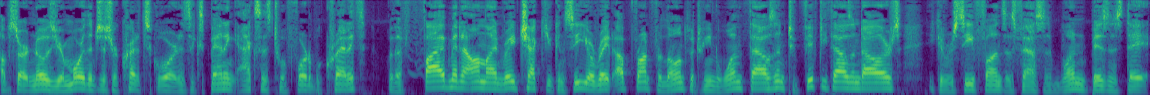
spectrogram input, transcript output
Upstart knows you're more than just your credit score and is expanding access to affordable credit. With a five minute online rate check, you can see your rate upfront for loans between $1,000 to $50,000. You can receive funds as fast as one business day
